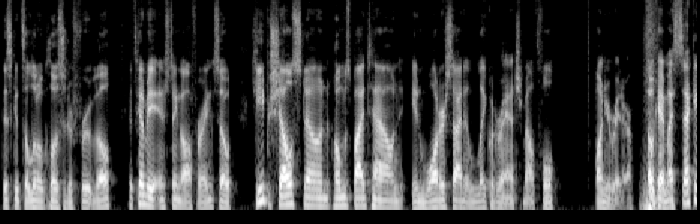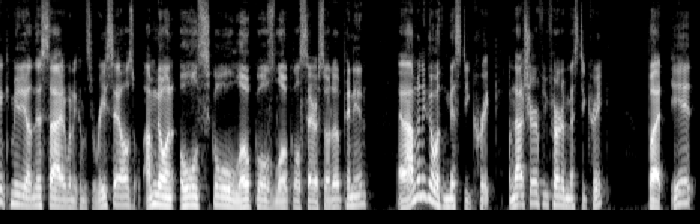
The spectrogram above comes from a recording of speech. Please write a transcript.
This gets a little closer to Fruitville. It's going to be an interesting offering. So keep Shellstone, Homes by Towne in Waterside and Lakewood Ranch, mouthful, on your radar. Okay, my second community on this side when it comes to resales, I'm going old school locals, local Sarasota opinion. And I'm going to go with Misty Creek. I'm not sure if you've heard of Misty Creek, but it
